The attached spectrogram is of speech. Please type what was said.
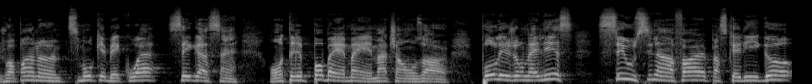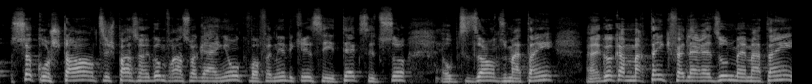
je vais prendre un petit mot québécois, c'est gossant. On ne tripe pas bien bien un match à 11 heures. Pour les journalistes, c'est aussi l'enfer parce que les gars se couchent tard. Je pense à un gars comme François Gagnon qui va finir d'écrire ses textes et tout ça aux petites heures du matin. Un gars comme Martin qui fait de la radio demain matin,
